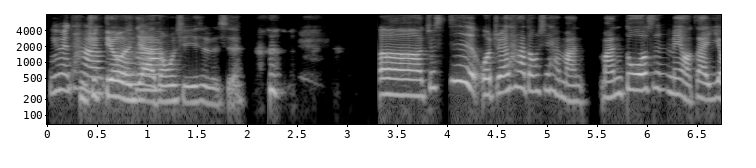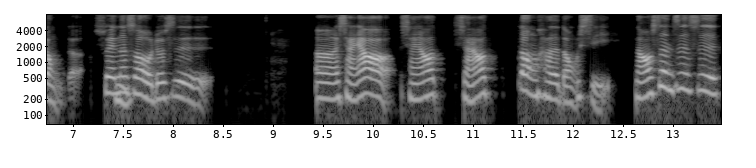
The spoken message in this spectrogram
因为他去丢人家的东西是不是？呃，就是我觉得他的东西还蛮蛮多是没有在用的，所以那时候我就是，呃，想要想要想要动他的东西，然后甚至是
